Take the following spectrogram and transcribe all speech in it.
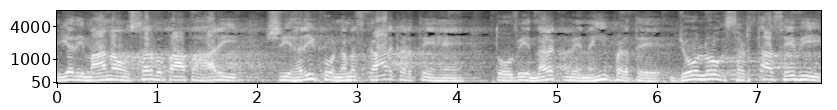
यदि मानव सर्व पापहारी श्री हरि को नमस्कार करते हैं तो वे नरक में नहीं पड़ते। जो लोग सठता से भी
